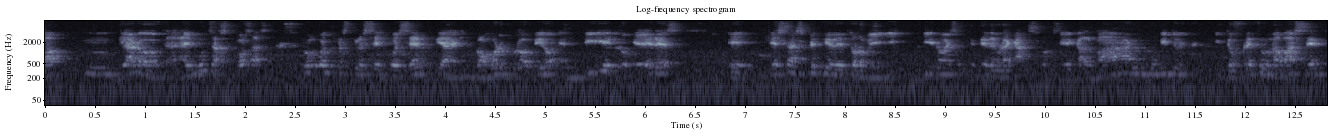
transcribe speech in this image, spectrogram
va, mm, claro, hay muchas cosas. Si tú encuentras tu, tu esencia, en tu amor propio, en ti, en lo que eres, esa especie de torbellino y no esa especie de huracán se consigue calmar un poquito y te, te ofrece una base,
